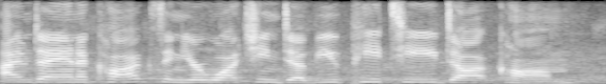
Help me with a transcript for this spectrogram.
I'm Diana Cox, and you're watching WPT.com.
